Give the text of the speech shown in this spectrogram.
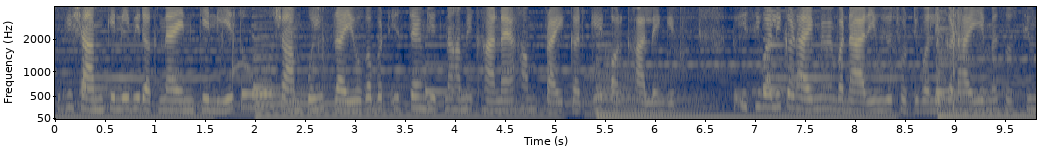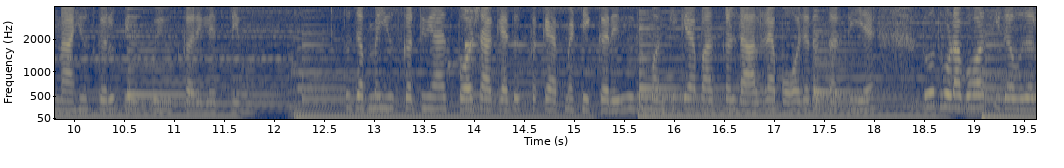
क्योंकि शाम के लिए भी रखना है इनके लिए तो वो शाम को ही फ्राई होगा। बट इस टाइम जितना हमें खाना है, हम फ्राई करके और खा लेंगे। तो इसी वाली कढ़ाई में मैं बना रही हूँ, जो छोटी वाली कढ़ाई है, मैं सोचती हूँ ना ही यूज़ करूँ, फिर इसको यूज़ कर ही लेती हूँ। तो जब मैं यूज़ करती हूँ, यहाँ स्पॉश आ गया तो उसका कैप मैं ठीक कर रही थी, क्योंकि मंकी कैप आजकल डाल रहा है, बहुत ज़्यादा सर्दी है। तो थोड़ा बहुत इधर उधर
